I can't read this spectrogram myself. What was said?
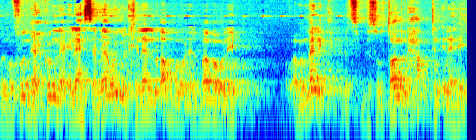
والمفروض يحكمنا إله سماوي من خلال الأب والبابا والإيه؟ أو الملك بسلطان الحق الإلهي.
